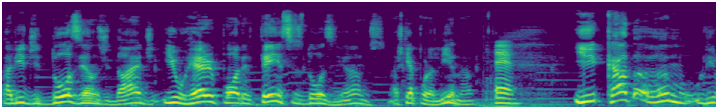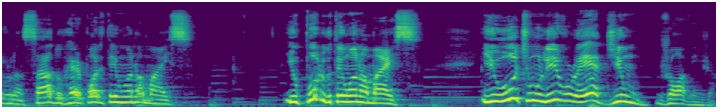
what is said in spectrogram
ali de 12 anos de idade e o Harry Potter tem esses 12 anos, acho que é por ali, né? É. E cada ano o livro lançado, o Harry Potter tem um ano a mais. E o público tem um ano a mais. E o último livro é de um jovem já.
